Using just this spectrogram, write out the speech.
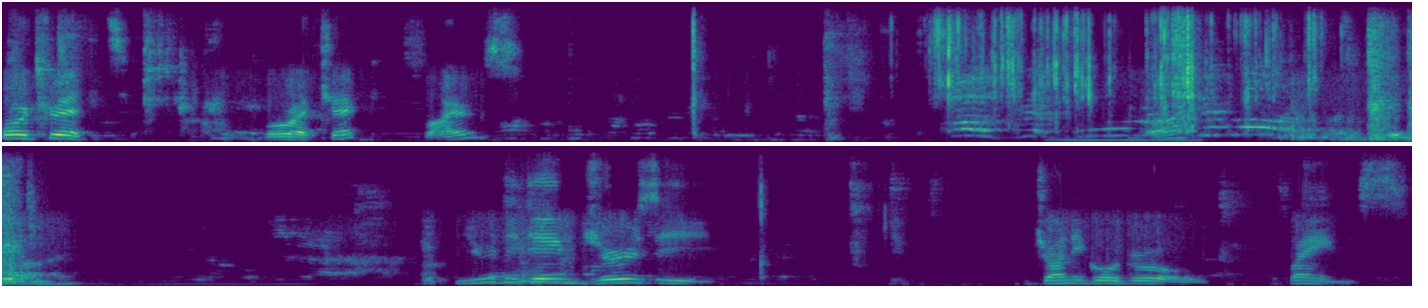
Portrait Voracek, Flyers. UD Game Jersey, Johnny Gaudreau, Flames.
